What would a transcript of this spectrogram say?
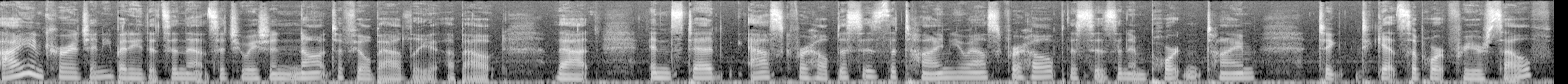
I encourage anybody that's in that situation not to feel badly about that. Instead, ask for help. This is the time you ask for help. This is an important time to, to get support for yourself.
